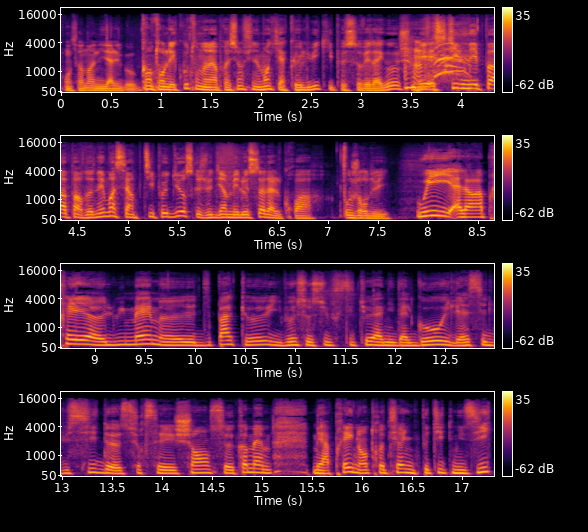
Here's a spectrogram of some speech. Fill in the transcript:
concernant Anne Hidalgo. Quand on l'écoute, on a l'impression finalement qu'il y a que lui qui peut sauver la gauche. Mais est-ce qu'il n'est pas, pardonnez-moi, c'est un petit peu dur ce que je veux dire, mais le seul à le croire aujourd'hui oui, alors après, euh, lui-même euh, dit pas qu'il veut se substituer à Anne Hidalgo. Il est assez lucide sur ses chances euh, quand même. Mais après, il entretient une petite musique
